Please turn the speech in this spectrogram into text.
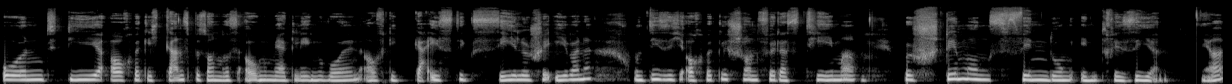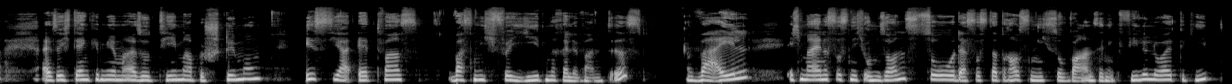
und die auch wirklich ganz besonderes Augenmerk legen wollen auf die geistig-seelische Ebene und die sich auch wirklich schon für das Thema Bestimmungsfindung interessieren. Ja, also ich denke mir mal so Thema Bestimmung ist ja etwas, was nicht für jeden relevant ist. Weil, ich meine, es ist nicht umsonst so, dass es da draußen nicht so wahnsinnig viele Leute gibt,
